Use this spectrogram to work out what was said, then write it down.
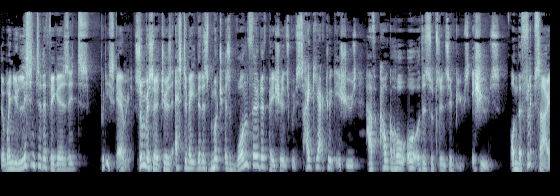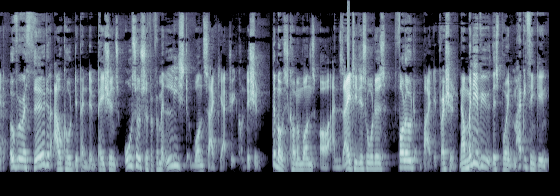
that when you listen to the figures, it's pretty scary. Some researchers estimate that as much as one third of patients with psychiatric issues have alcohol or other substance abuse issues. On the flip side, over a third of alcohol dependent patients also suffer from at least one psychiatric condition. The most common ones are anxiety disorders, followed by depression. Now, many of you at this point might be thinking,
